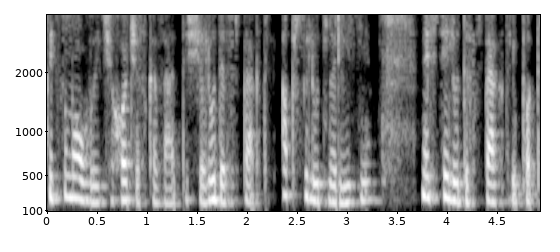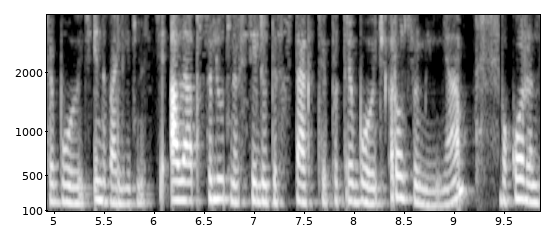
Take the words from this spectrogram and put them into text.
Підсумовуючи, хочу сказати, що люди в спектрі абсолютно різні. Не всі люди в спектрі потребують інвалідності, але абсолютно всі люди в спектрі потребують розуміння, бо кожен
